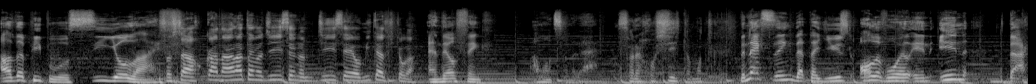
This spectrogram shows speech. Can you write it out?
other people will see your そ life したら他のあなたの人生の人生を見た人が、 and they'll think, I want some of that. それ欲しいと思ってくれる。 The next thing that they used olive oil in, in back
